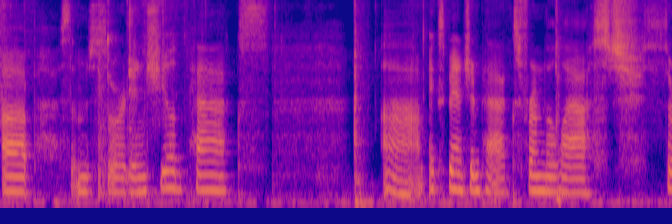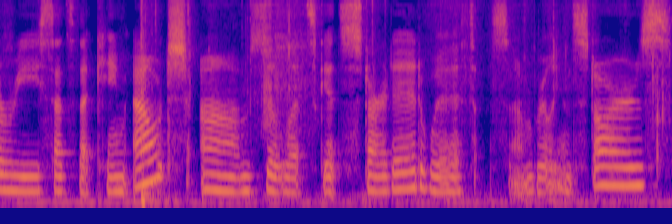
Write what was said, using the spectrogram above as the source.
up some Sword and Shield packs um, expansion packs from the last three sets that came out. Um, so let's get started with some Brilliant Stars.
